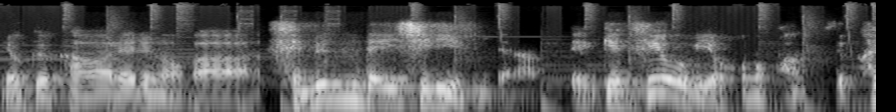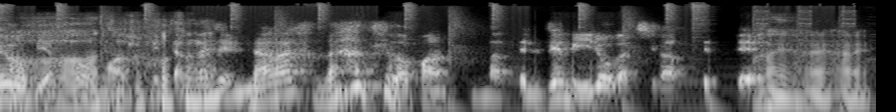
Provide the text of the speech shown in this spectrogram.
よく買われるのが、 seven day シリーズみたいなのあって、月曜日はこのパンツ、火曜日はこのパンツみたいな感じで、7, つ7つのパンツになってる、全部色が違ってて、はいはいはい。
